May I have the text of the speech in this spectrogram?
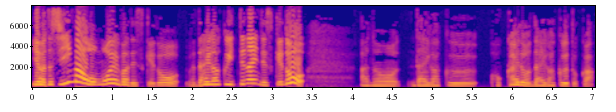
いや、私今思えばですけど、大学行ってないんですけど、あの、大学、北海道の大学とか、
